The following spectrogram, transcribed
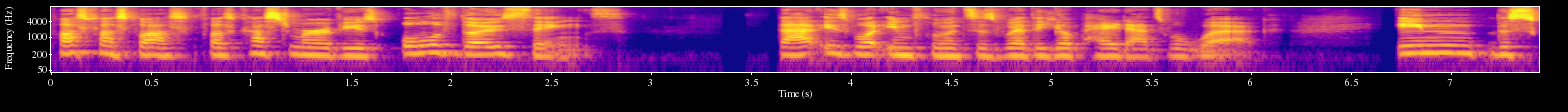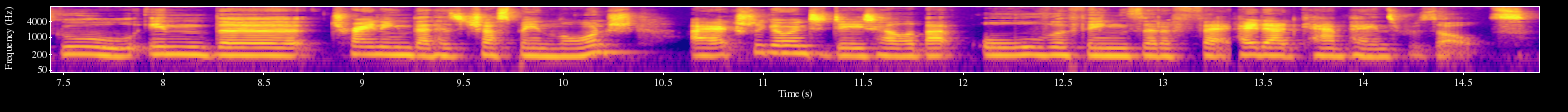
plus plus plus plus customer reviews, all of those things. That is what influences whether your paid ads will work. In the school, in the training that has just been launched, I actually go into detail about all the things that affect paid ad campaigns results.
